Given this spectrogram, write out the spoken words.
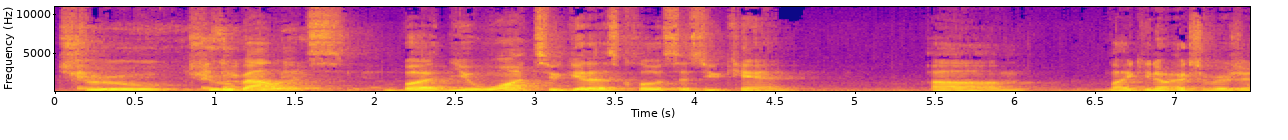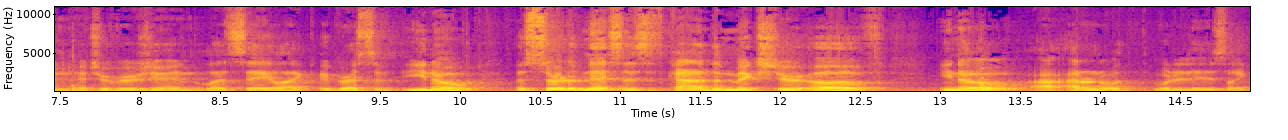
true true balance, but you want to get as close as you can. Um, like you know, extroversion, introversion. Let's say like aggressive. You know, assertiveness is kind of the mixture of you know I, I don't know what, what it is like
